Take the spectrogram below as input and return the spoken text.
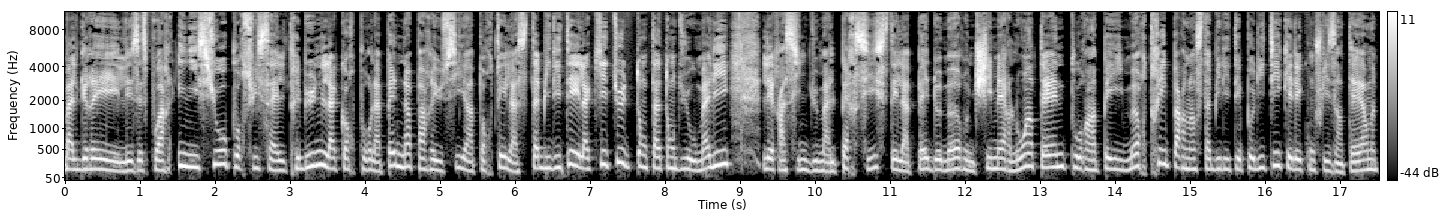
Malgré les espoirs initiaux, poursuit Sahel Tribune, l'accord pour la paix n'a pas réussi à apporter la stabilité et la quiétude tant attendue au Mali. Les racines du mal persistent et la paix demeure une chimère lointaine pour un pays meurtri par l'instabilité politique et les conflits internes.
